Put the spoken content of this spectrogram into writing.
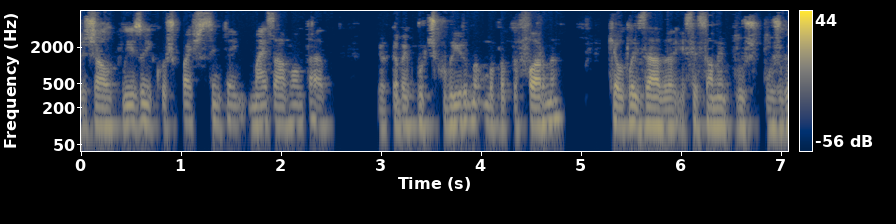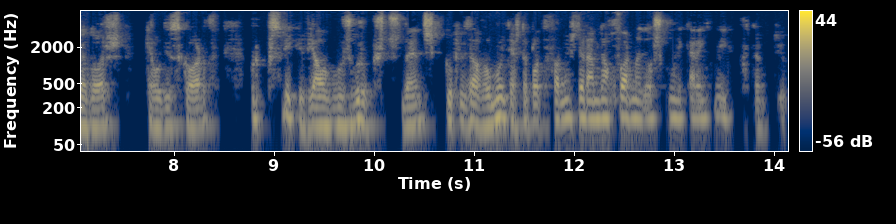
já utilizam e com os quais se sentem mais à vontade. Eu acabei por descobrir uma, uma plataforma que é utilizada essencialmente pelos, pelos, jogadores, que é o Discord, porque percebi que havia alguns grupos de estudantes que utilizavam muito esta plataforma e isto era a melhor forma deles comunicarem comigo. Portanto, eu,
